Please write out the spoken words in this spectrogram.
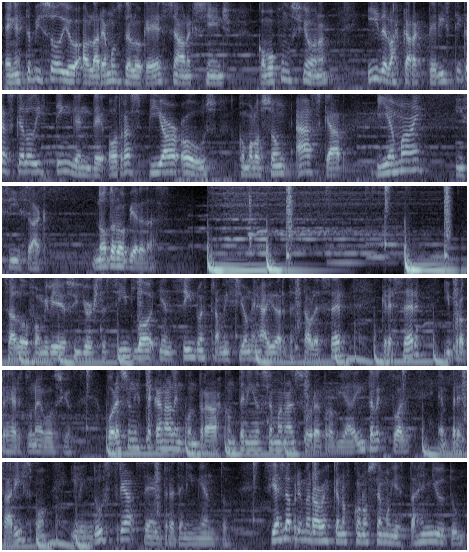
En este episodio hablaremos de lo que es Sound Exchange, cómo funciona y de las características que lo distinguen de otras PROs como lo son ASCAP, BMI y CSAC. No te lo pierdas. Saludos familia, yo soy George Seedlaw y en sí nuestra misión es ayudarte a establecer, crecer y proteger tu negocio. Por eso en este canal encontrarás contenido semanal sobre propiedad intelectual, empresarismo y la industria de entretenimiento. Si es la primera vez que nos conocemos y estás en YouTube,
